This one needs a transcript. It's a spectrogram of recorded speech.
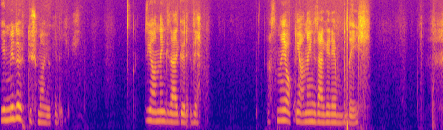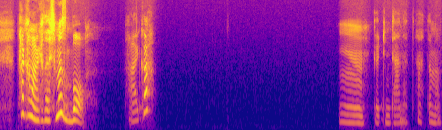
24 düşman yok edeceğiz. Dünyanın en güzel görevi. Aslında yok dünyanın en güzel görevi bu değil. Takım arkadaşımız Bo. Harika. Hmm, kötü internet. Heh, tamam.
